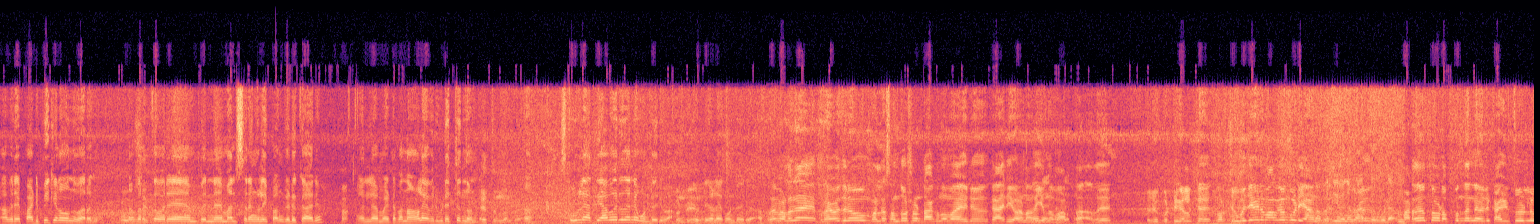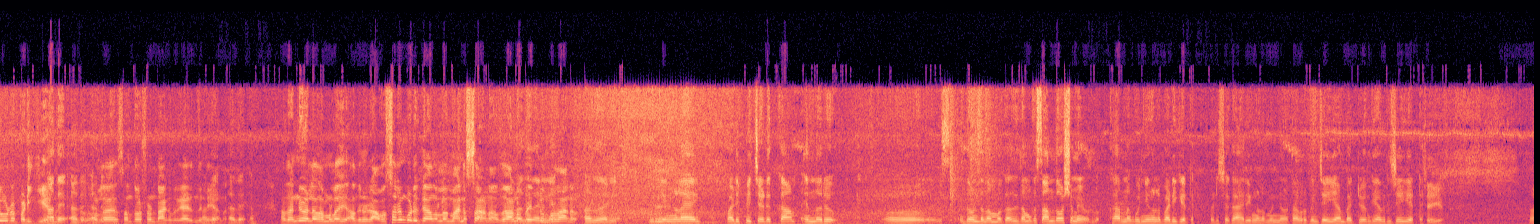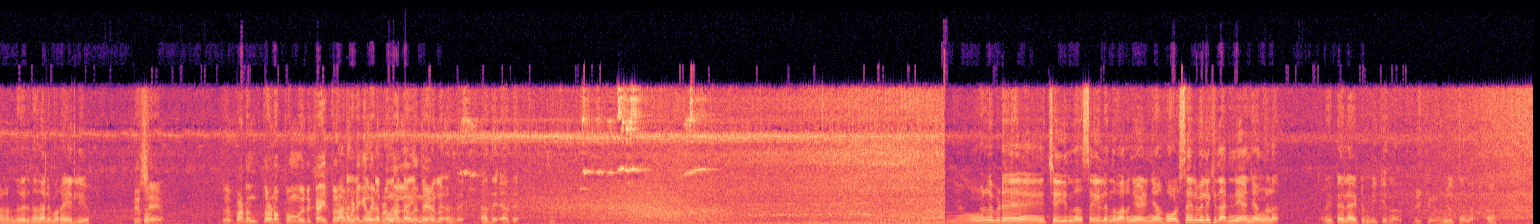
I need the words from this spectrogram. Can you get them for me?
അവരെ പഠിപ്പിക്കണമെന്ന് പറഞ്ഞു. അവർക്ക് അവരെ പിന്നെ മത്സരങ്ങളിൽ പങ്കെടുക്കാനും എല്ലാമായിട്ട്. അപ്പൊ നാളെ അവരിവിടെ എത്തുന്നുണ്ട്. എത്തുന്നുണ്ട്. സ്കൂളിലെ അധ്യാപകർ തന്നെ കൊണ്ടുവരിക കുട്ടികളെ കൊണ്ടുവരിക വളരെ പ്രയോജനവും വളരെ സന്തോഷം ഉണ്ടാക്കുന്നതുമായ ഒരു കാര്യമാണ് അറിയുന്ന വാർത്ത. അത് ഒരു കുട്ടികൾക്ക് കുറച്ച് ഉപജീവന മാർഗം കൂടിയാണ് ഉപജീവന മാർഗം കൂടെ. പഠനത്തോടൊപ്പം തന്നെ ഒരു കഴിത്തൊഴിലൂടെ പഠിക്കുക സന്തോഷം ഉണ്ടാക്കുന്ന കാര്യം തന്നെയാണ്. അതെ തന്നെയല്ല അതന്നെയല്ല നമ്മൾ അതിനൊരു അവസരം കൊടുക്കുക എന്നുള്ള മനസ്സാണ്. അതാണ് ഏറ്റവും പ്രധാനം. അത് തന്നെ. കുഞ്ഞുങ്ങളെ പഠിപ്പിച്ചെടുക്കാം എന്നൊരു ഇതുണ്ട് നമുക്ക്. അത് നമുക്ക് സന്തോഷമേ ഉള്ളൂ. കാരണം കുഞ്ഞുങ്ങൾ പഠിക്കട്ടെ. പഠിച്ച കാര്യങ്ങൾ മുന്നോട്ട് അവർക്കും ചെയ്യാൻ പറ്റുമെങ്കിൽ അവർ ചെയ്യട്ടെ. ചെയ്യും വളർന്നു വരുന്ന തലമുറയല്ലയോ? തീർച്ചയായും. പഠനത്തോടൊപ്പം ഒരു അതെ അതെ അതെ. ഞങ്ങളിവിടെ ചെയ്യുന്ന സെയിൽ എന്ന് പറഞ്ഞു കഴിഞ്ഞാൽ ഹോൾസെയിൽ വിലയ്ക്ക് തന്നെയാണ് ഞങ്ങൾ റീറ്റെയിലായിട്ടും വിൽക്കുന്നത്. വിൽക്കുന്നത്.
